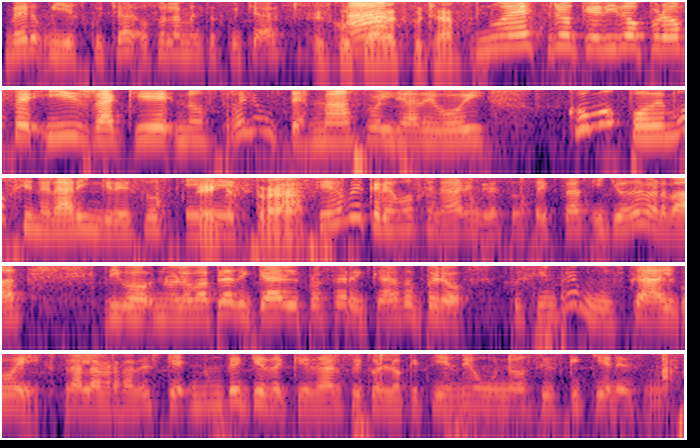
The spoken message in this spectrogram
ver y escuchar o solamente escuchar. Escuchar, a escuchar. Nuestro querido profe Isra que nos trae un temazo el día de hoy. ¿Cómo podemos generar ingresos extras? Extras. Siempre queremos generar ingresos extras y yo de verdad digo, no lo va a platicar el profe Ricardo, pero pues siempre busca algo extra. La verdad es que nunca hay que quedarse con lo que tiene uno si es que quieres más.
